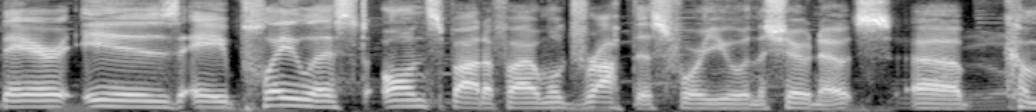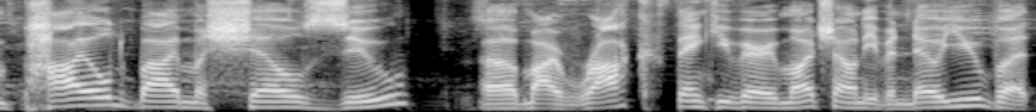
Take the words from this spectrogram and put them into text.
there is a playlist on Spotify, and we'll drop this for you in the show notes, uh, compiled by Michelle Zhu, uh, my rock. Thank you very much. I don't even know you, but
